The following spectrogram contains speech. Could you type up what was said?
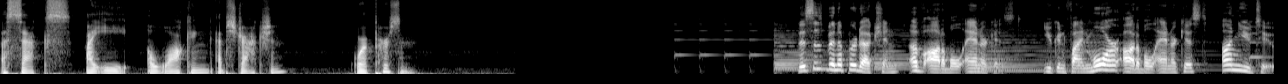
A sex, i.e., a walking abstraction, or a person? This has been a production of Audible Anarchist. You can find more Audible Anarchist on YouTube.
